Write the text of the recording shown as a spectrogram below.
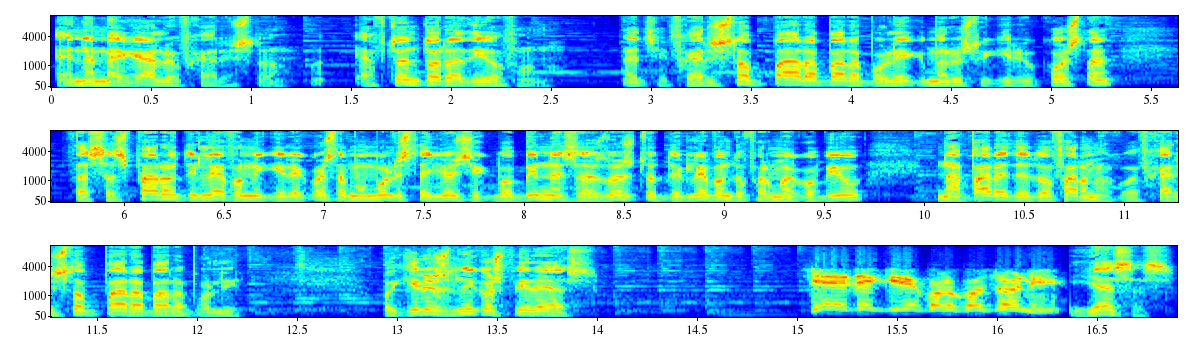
Ένα μεγάλο ευχαριστώ. Αυτό είναι το ραδιόφωνο. Έτσι. Ευχαριστώ πάρα πάρα πολύ εκ μέρους του κύριου Κώστα. Θα σας πάρω τηλέφωνο, κύριε Κώστα, μου μόλις τελειώσει η εκπομπή, να σας δώσω το τηλέφωνο του φαρμακοποιού να πάρετε το φάρμακο. Ευχαριστώ πάρα πάρα πολύ. Ο κύριος Νίκος Πειραιάς. Χαίρετε κύριε Κολοκοτζόνη. Γεια σας.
